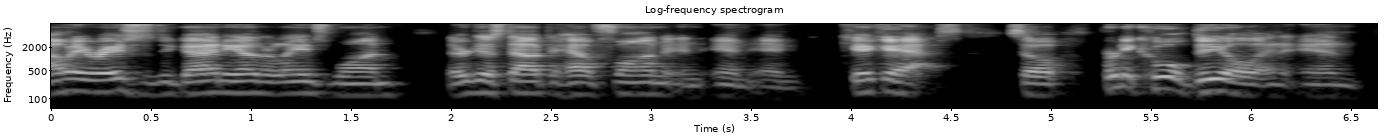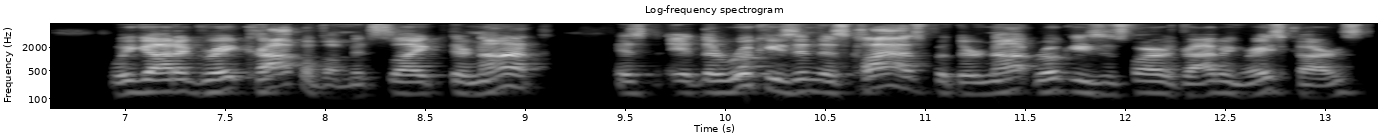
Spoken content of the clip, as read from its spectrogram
how many races the guy in the other lanes won. They're just out to have fun and, and, and kick ass. So pretty cool deal. And, and we got a great crop of them. It's like they're not, it's, it, they're rookies in this class, but they're not rookies as far as driving race cars.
